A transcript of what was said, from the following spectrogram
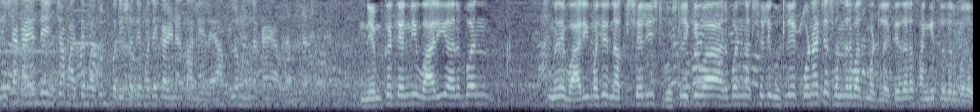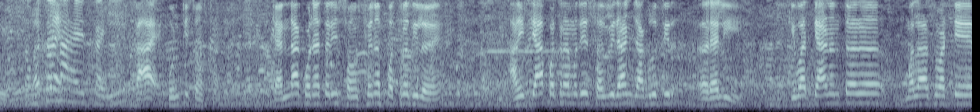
रेषा कायंदे यांच्या माध्यमातून परिषदेमध्ये करण्यात आलेलं आहे. आपलं म्हणणं काय आपण? नेमकं त्यांनी वारी अर्बन म्हणजे वारीमध्ये नक्षलिस्ट घुसले किंवा अर्बन नक्षली घुसले कोणाच्या संदर्भात म्हटलंय? ते जरा सांगितलं तर बरं होईल. संस्थानं आहेत काही. काय? कोणती संस्था? त्यांना कोणातरी संस्थेनं पत्र दिलंय आणि त्या पत्रामध्ये संविधान जागृती रॅली किंवा त्यानंतर मला असं वाटते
